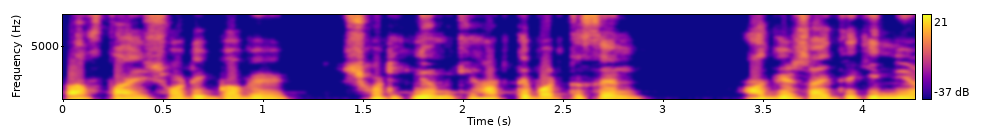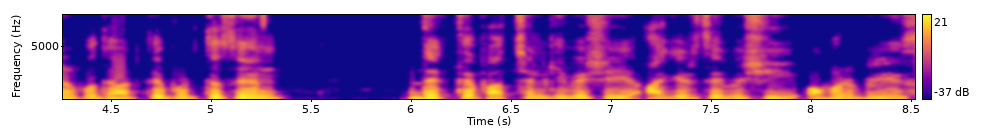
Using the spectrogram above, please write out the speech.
রাস্তায় সঠিকভাবে সঠিক নিয়মে কি হাঁটতে পারতেছেন? আগের চাইতে কি নিরাপদে হাঁটতে পারতেছেন? দেখতে পাচ্ছেন কি বেশি? আগের চেয়ে বেশি ওভারব্রিজ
